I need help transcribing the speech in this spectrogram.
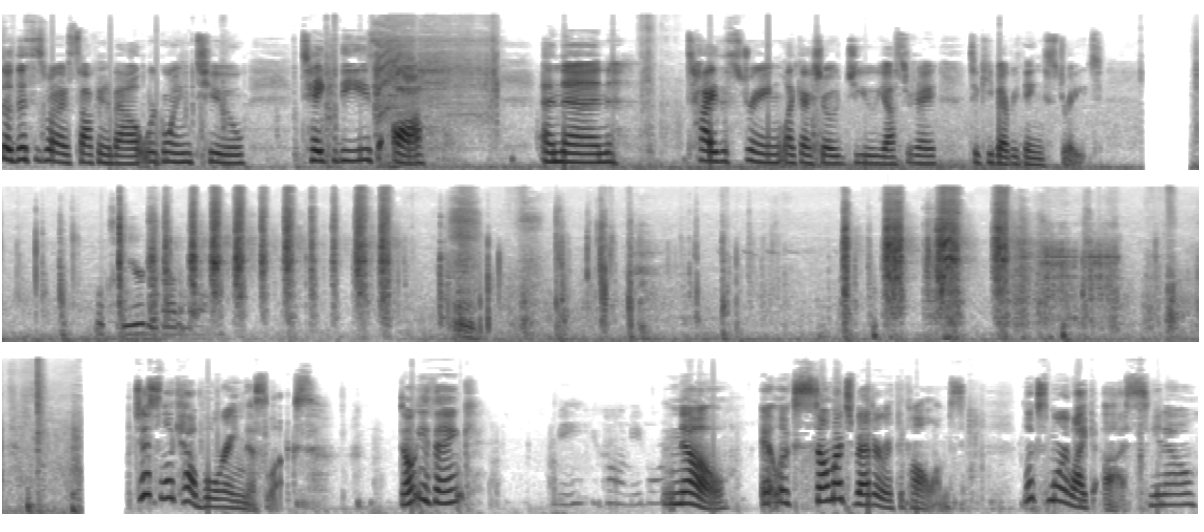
So this is what I was talking about. We're going to take these off and then tie the string like I showed you yesterday to keep everything straight. Looks weird without them on. Just look how boring this looks. Don't you think? Me? You calling me boring? No, it looks so much better with the columns. Looks more like us, you know?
